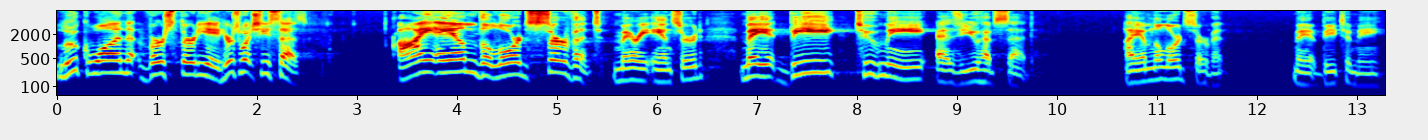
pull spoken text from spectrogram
Luke 1, verse 38. Here's what she says I am the Lord's servant, Mary answered. May it be to me as you have said. I am the Lord's servant. May it be to me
